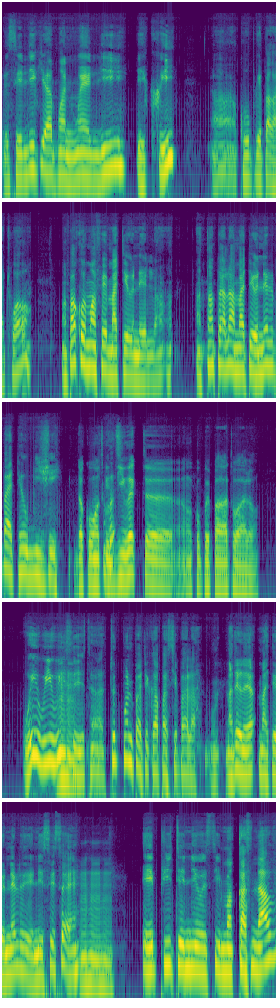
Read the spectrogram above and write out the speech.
Et C'est lui qui apprend moins lire, écrit, en cours préparatoire. On pas comment faire maternelle. En, en tant que là, maternelle, pas été obligé. Donc, on rentre direct euh, en cours préparatoire, alors. Oui, oui, oui, Mhm. c'est, tout le monde peut être passer par là. Maternelle, maternelle est nécessaire. hein. Mhm, mhm. Et puis, tu né aussi mon Cazenave,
